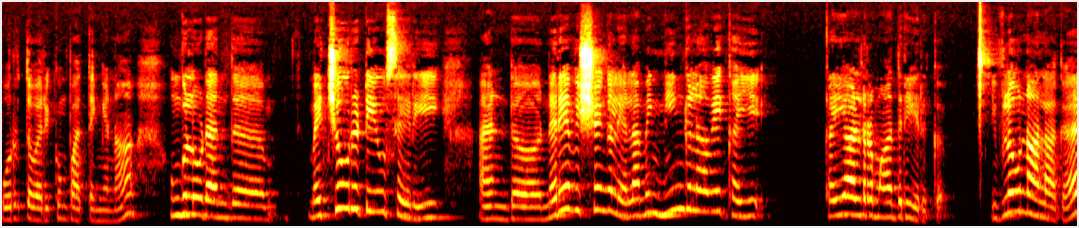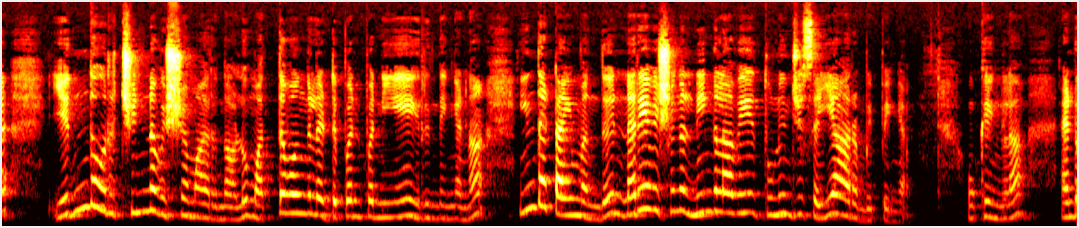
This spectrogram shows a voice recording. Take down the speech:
பொறுத்த வரைக்கும் பார்த்தீங்கன்னா உங்களோட அந்த மெச்சூரிட்டியும் சரி அண்ட் நிறைய விஷயங்கள் எல்லாமே நீங்களாவே கை கையாளுற மாதிரி இருக்குது இவ்வளவு நாளாக எந்த ஒரு சின்ன விஷயமா இருந்தாலும் மற்றவங்களை டிபெண்ட் பண்ணியே இருந்தீங்கன்னா இந்த டைம் வந்து நிறைய விஷயங்கள் நீங்களாவே துணிஞ்சு செய்ய ஆரம்பிப்பீங்க. ஓகேங்களா? அண்ட்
